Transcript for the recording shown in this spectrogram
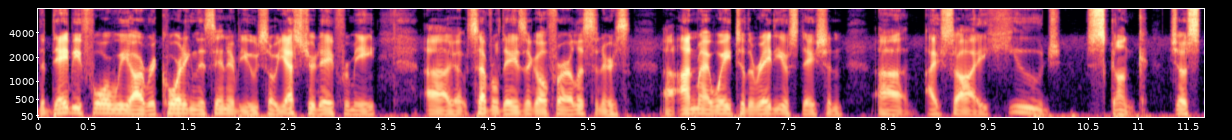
the day before we are recording this interview, so yesterday for me, uh, several days ago for our listeners, on my way to the radio station, I saw a huge skunk just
